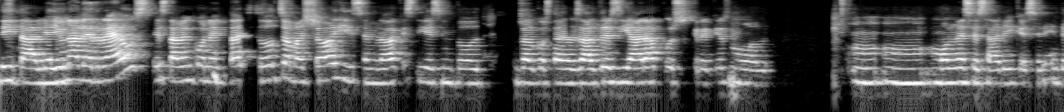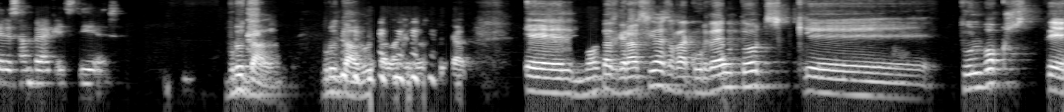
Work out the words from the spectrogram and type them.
d'Itàlia i una de Reus estaven connectats tots amb això i semblava que estiguessin tots uns al costat dels altres i ara pues, crec que és molt, molt necessari que seria interessant per aquests dies. Brutal, brutal, brutal el que has explicat. Eh, moltes gràcies. Recordeu tots que Toolbox té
